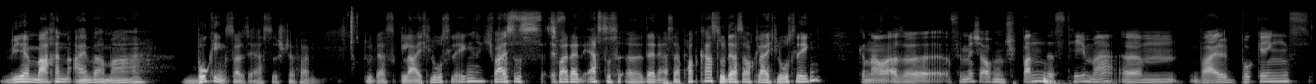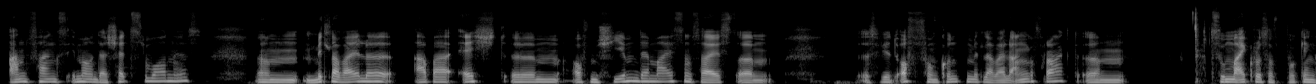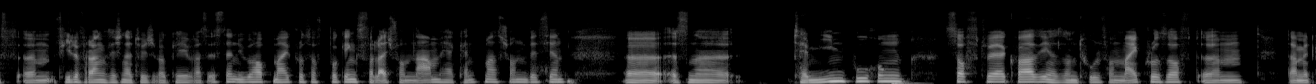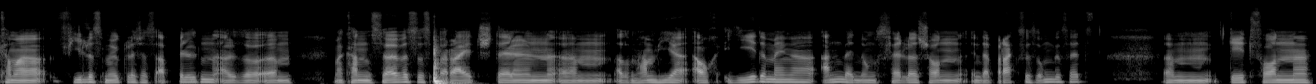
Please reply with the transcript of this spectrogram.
Wir machen einfach mal Bookings als erstes, Stefan. Du darfst gleich loslegen. Ich weiß, das es zwar dein, erstes, äh, dein erster Podcast, du darfst auch gleich loslegen. Genau, also äh, für mich auch ein spannendes Thema, ähm, weil Bookings anfangs immer unterschätzt worden ist. Ähm, mittlerweile aber echt ähm, auf dem Schirm der meisten. Das heißt, ähm, es wird oft von Kunden mittlerweile angefragt. Ähm, zu Microsoft Bookings. Ähm, viele fragen sich natürlich, okay, was ist denn überhaupt Microsoft Bookings? Vielleicht vom Namen her kennt man es schon ein bisschen. Äh, ist eine Terminbuchung Software quasi, also ein Tool von Microsoft. Ähm, damit kann man vieles Mögliches abbilden. Also ähm, man kann Services bereitstellen. Ähm, also wir haben hier auch jede Menge Anwendungsfälle schon in der Praxis umgesetzt. Ähm, geht von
